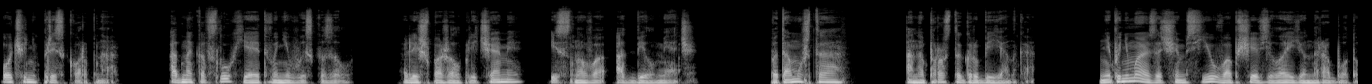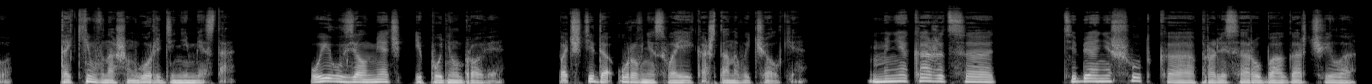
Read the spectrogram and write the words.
очень прискорбно. Однако вслух я этого не высказал, лишь пожал плечами и снова отбил мяч. Потому что она просто грубиянка. Не понимаю, зачем Сью вообще взяла ее на работу. Таким в нашем городе не место. Уилл взял мяч и поднял брови почти до уровня своей каштановой челки. «Мне кажется, тебя не шутка про лесоруба огорчила,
